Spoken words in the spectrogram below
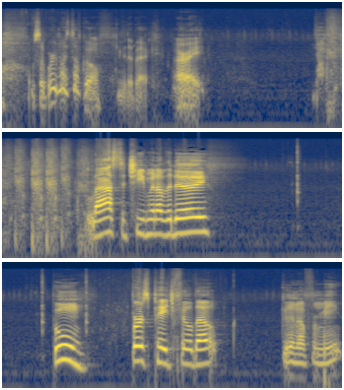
I was like, where'd my stuff go? Give me that back. Alright. Last achievement of the day. Boom. First page filled out. Good enough for me.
